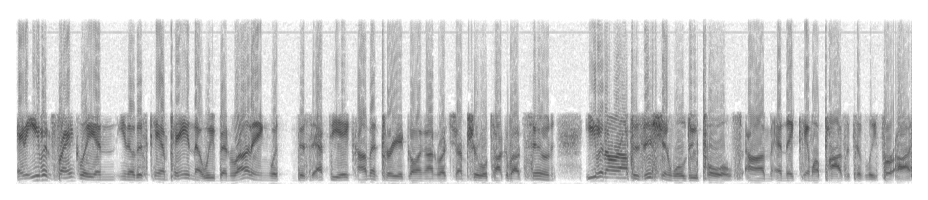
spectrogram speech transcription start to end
And even frankly, in you know this campaign that we've been running with this FDA comment period going on, which I'm sure we'll talk about soon, even our opposition will do polls, um, and they came up positively for us.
